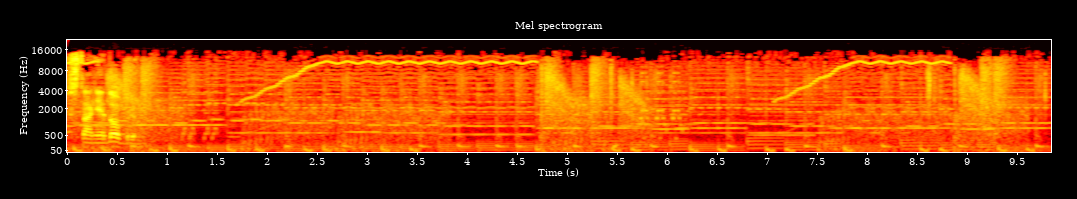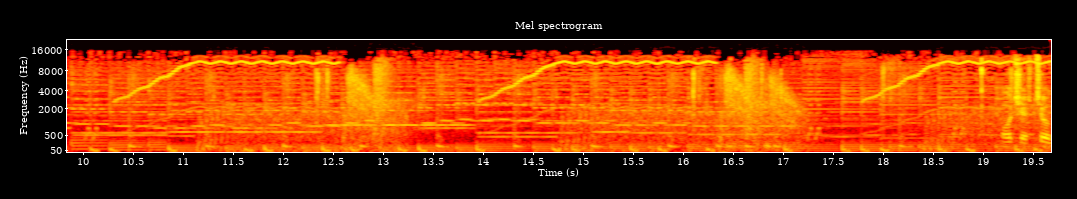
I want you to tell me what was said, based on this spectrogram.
w stanie dobrym. Ucie w ciul.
